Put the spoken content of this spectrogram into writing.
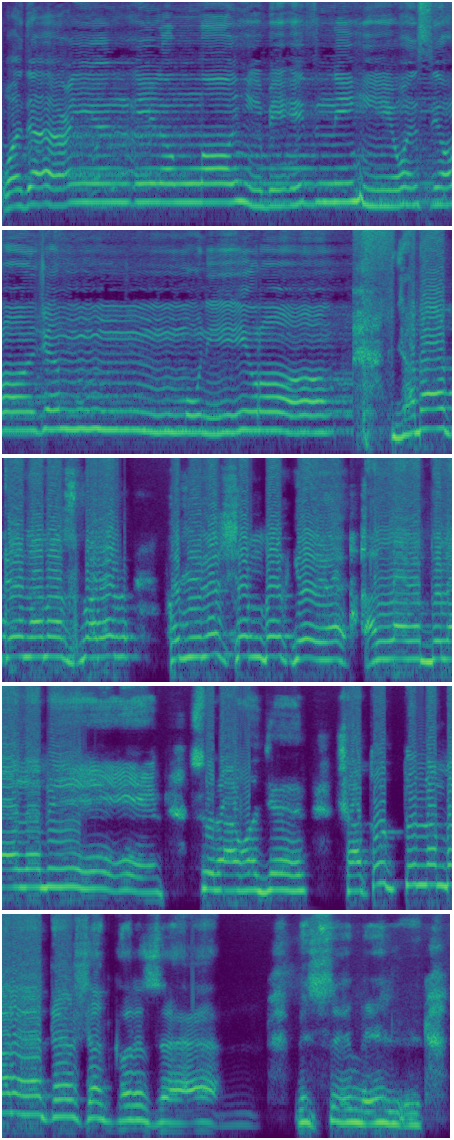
وداعيا إلى الله بإذنه وسراجا منيرا জামাতে নামাজ পড়ার ফজিলত সম্পর্কে আল্লাহ রাব্বুল আলামিন সূরা হজের 77 নম্বর আয়াতে ইরশাদ করেছেন বিসমিল্লাহির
